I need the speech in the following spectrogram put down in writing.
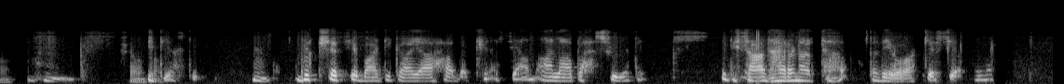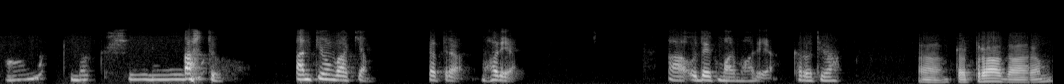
हम्म। इति अस्ति. हम्म। वृक्षस्य बाटिकायाः दक्षिणस्याम् आलापः श्रूयते. इति साधारण अर्थः तदेव वाक्यस्य. अस्तु अन्तिमं वाक्यं तत्र महोदय. उदयकुमार् महोदय करोति वा? तत्रागारं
